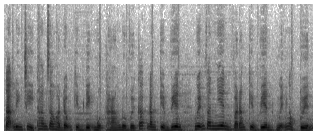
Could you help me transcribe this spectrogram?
tạm đình chỉ tham gia hoạt động kiểm định một tháng đối với các đăng kiểm viên Nguyễn Văn Nhiên và đăng kiểm viên Nguyễn Ngọc Tuyến.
